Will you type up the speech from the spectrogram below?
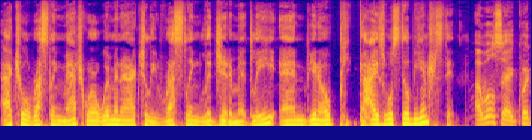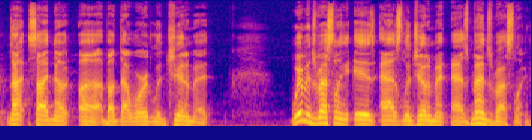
actual wrestling match where women are actually wrestling legitimately, and you know p- guys will still be interested. I will say, quick not, side note uh, about that word legitimate. Women's wrestling is as legitimate as men's wrestling,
